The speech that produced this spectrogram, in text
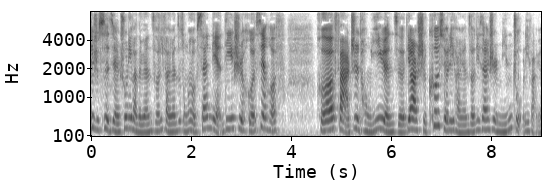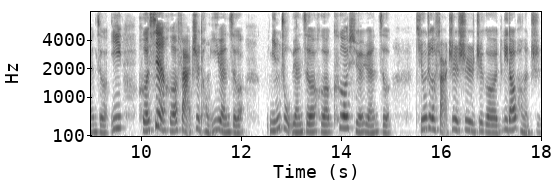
七十四简述立法的原则立法原则总共有三点。第一是和宪和和法治统一原则。第二是科学立法原则。第三是民主立法原则。一和宪和法治统一原则民主原则和科学原则。其中这个法治是这个立刀旁的治。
